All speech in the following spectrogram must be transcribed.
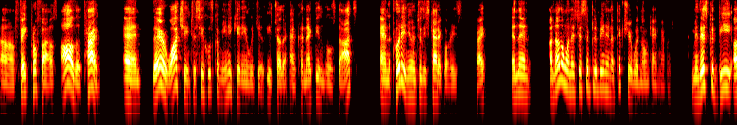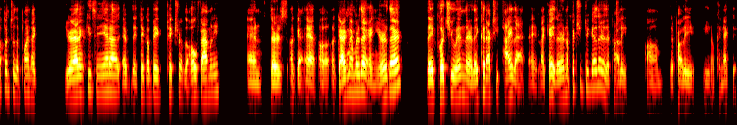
uh, fake profiles all the time. And they're watching to see who's communicating with each other and connecting those dots and putting you into these categories, right? And then another one is just simply being in a picture with known gang members. I mean, this could be up until the point like you're at a quinceañera, they take a big picture of the whole family, and there's a, a, a gang member there, and you're there. They put you in there. They could actually tie that, right? like, hey, they're in a picture together. They're probably, um, they're probably, you know, connected,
